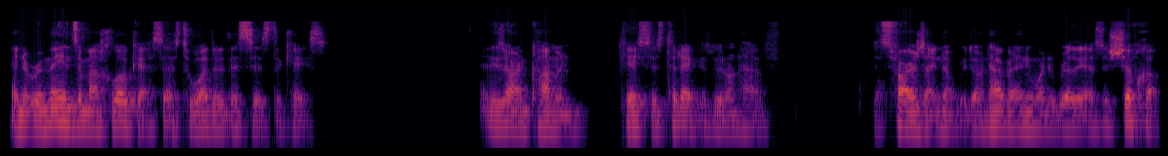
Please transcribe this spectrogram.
And it remains a machlokes as to whether this is the case. And these aren't common cases today because we don't have, as far as I know, we don't have anyone who really has a shivcha.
